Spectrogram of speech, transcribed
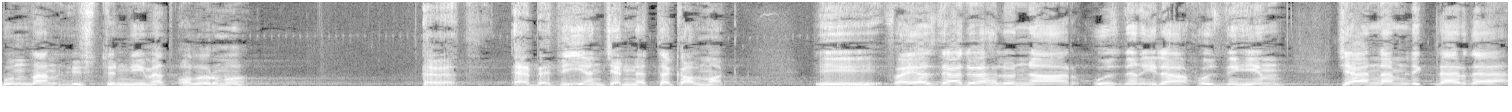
Bundan üstün nimet olur mu? Evet. Ebediyen cennette kalmak. Feyezdadu ehlün nar huznen ila huznihim cehennemlikler de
